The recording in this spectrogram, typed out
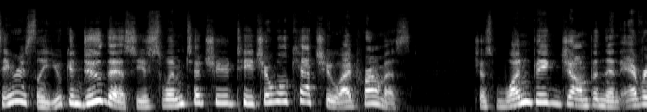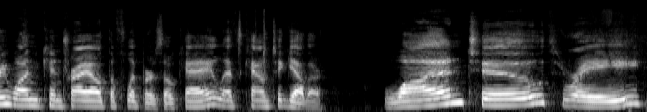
seriously, you can do this. Your swim teacher, teacher will catch you, I promise. Just one big jump and then everyone can try out the flippers, okay? Let's count together. One, two, three.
